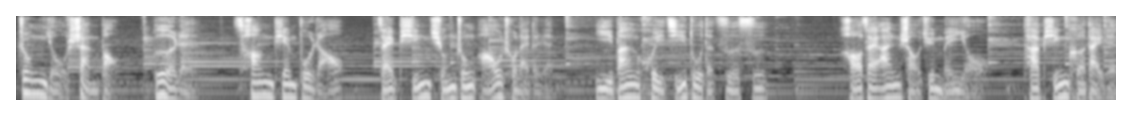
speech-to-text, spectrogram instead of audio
终有善报，恶人苍天不饶。在贫穷中熬出来的人，一般会极度的自私。好在安少君没有，他平和待人，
